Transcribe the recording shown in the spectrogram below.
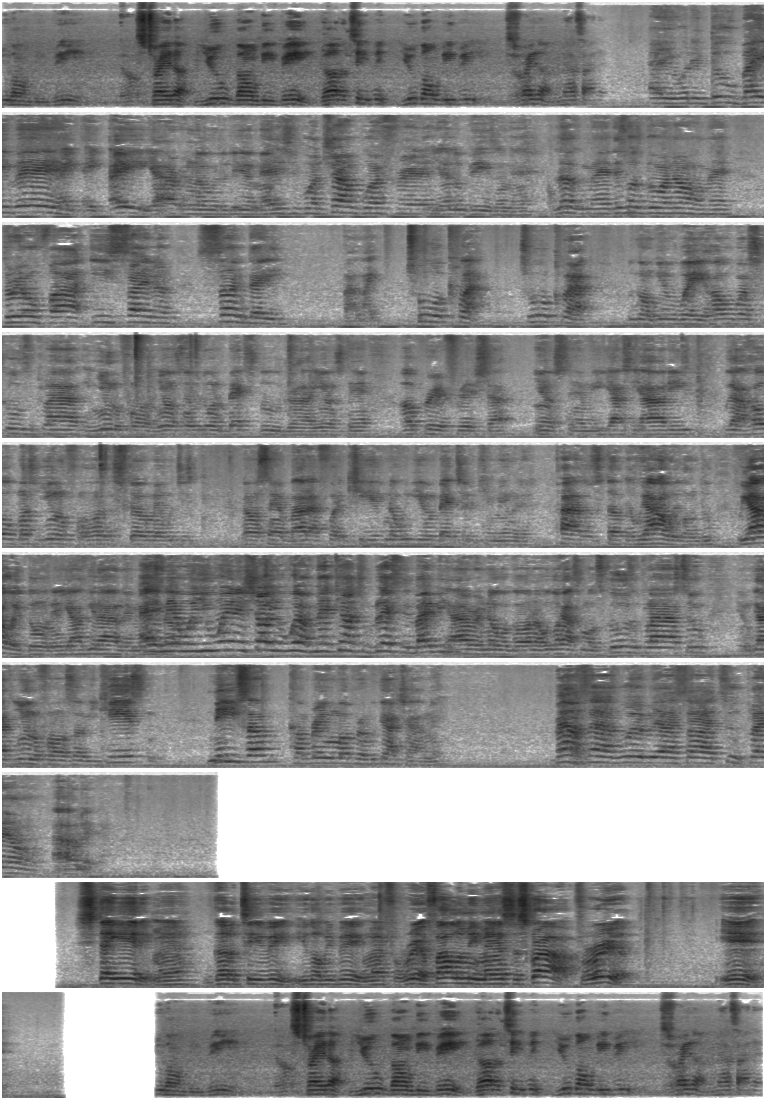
You gonna be big. Yup. Straight up. You gonna be big. Gutta TV. You gonna be big. Straight up. And that's how that. Hey, what it do, baby? Hey, hey, hey, y'all already know what it is, Man, man. it's your boy Trap Boyfriend. Freddy. Yella Beezy, man. Look, man, this what's going on, man. 305 East Salem, Sunday. By like 2 o'clock, 2 o'clock, we're gonna give away a whole bunch of school supplies and uniforms. You understand? We're doing a back school drive, you understand? Up here at Freddy Shop, you understand me? Y'all see all these? We got a whole bunch of uniforms and stuff, man. We just, you know what I'm saying, bought out for the kids. You know, we giving back to the community. Positive stuff that we always gonna do. We always doing it. Y'all get out of there, man. Hey, man, when you win and show your wealth, man, count your blessings, baby. Y'all already know what's going on. We're gonna have some more school supplies too, and we got the uniforms. So if your kids need something, come bring them up here. We got y'all, man. Bounce house will be outside too. Play on. All that. Stay at it, man. Gutta TV. You gonna be big, man. For real. Follow me, man. Subscribe. For real. Yeah. You gonna be big. Yup. Straight up. You gonna be big. Gutta TV. You gonna be big. Straight up. And that's how that.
